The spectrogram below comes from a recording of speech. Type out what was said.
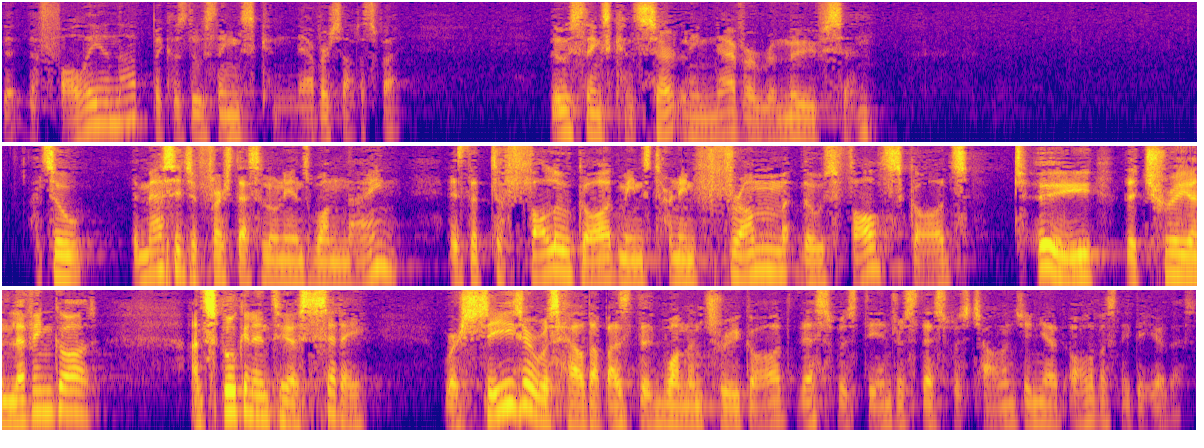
the, the folly in that because those things can never satisfy. Those things can certainly never remove sin. And so the message of 1 Thessalonians 1 9 is that to follow God means turning from those false gods to the true and living God. And spoken into a city where Caesar was held up as the one and true God. This was dangerous, this was challenging, yet all of us need to hear this.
